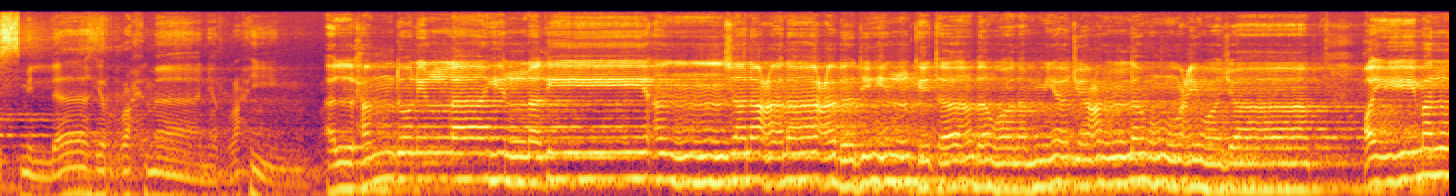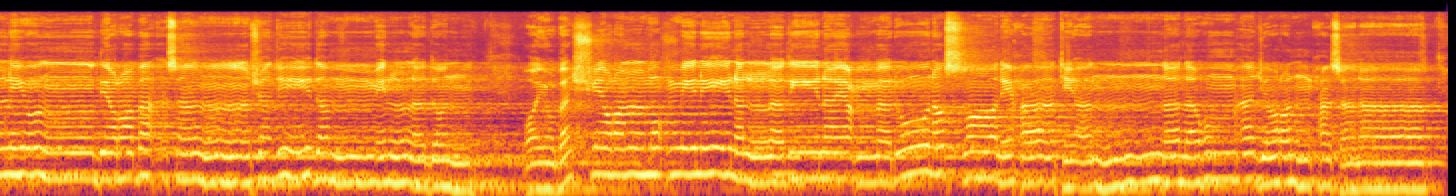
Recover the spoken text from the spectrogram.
بسم الله الرحمن الرحيم. الحمد لله الذي أنزل على عبده الكتاب ولم يجعل له عوجا. قيما لينذر بأسا شديدا من لدن ويبشر المؤمنين الذين يعملون الصالحات أن لهم أجرا حسنا.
